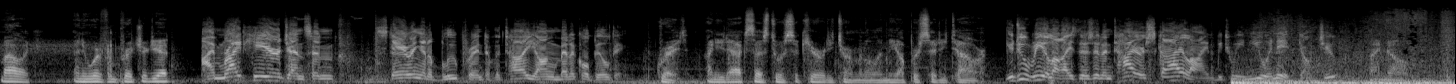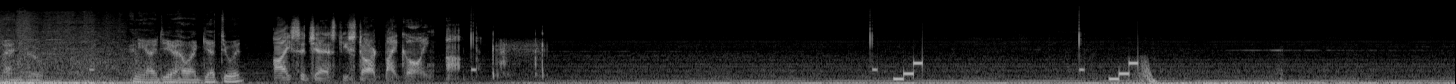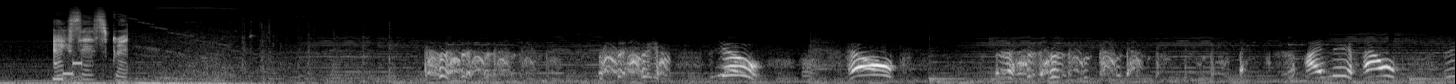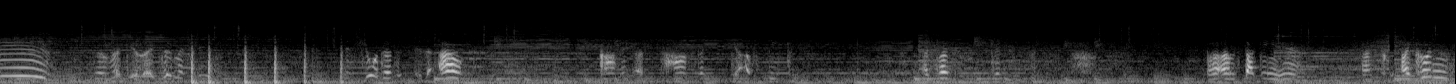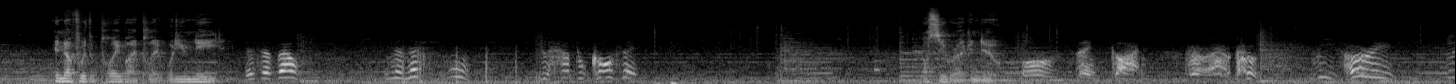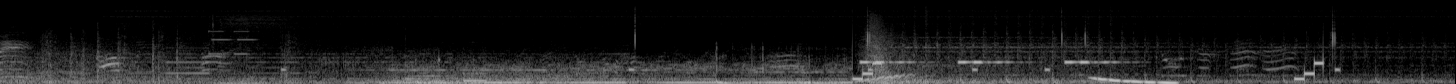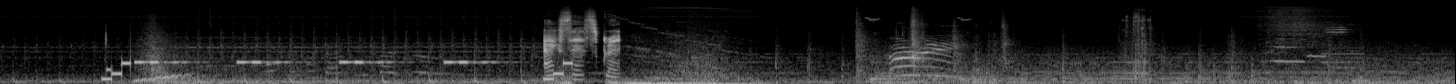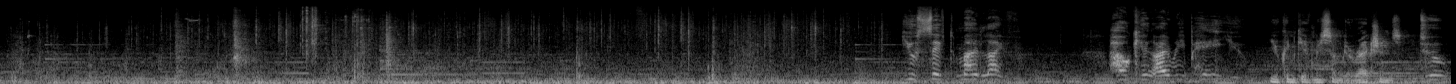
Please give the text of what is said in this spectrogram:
Malik, any word from Pritchard yet? I'm right here, Jensen, staring at a blueprint of the Tai Yong Medical Building. Great. I need access to a security terminal in the upper city tower. You do realize there's an entire skyline between you and it, don't you? I know. Pangu. Any idea how I get to it? I suggest you start by going up. Access grant. You! Help! I need help! Please! The regulation machine is shorted it out, causing a toxic gas leak. I tried to get but I'm stuck in here. I, I couldn't. Enough with the play-by-play. What do you need? There's a valve in the next room. You have to close it. I'll see what I can do. Oh, thank God. Please hurry. Please. Access saved my life. How can I repay you? You can give me some directions. To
